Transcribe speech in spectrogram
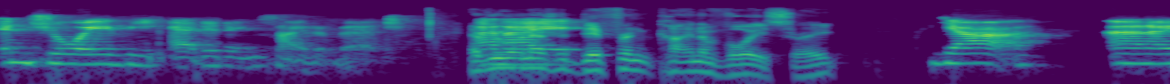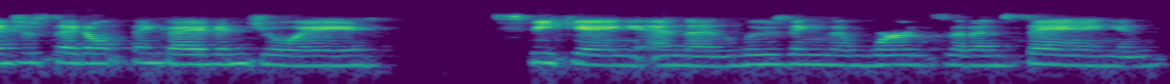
enjoy the editing side of it. Everyone has a different kind of voice, right? Yeah, and I just I don't think I'd enjoy speaking and then losing the words that I'm saying, and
